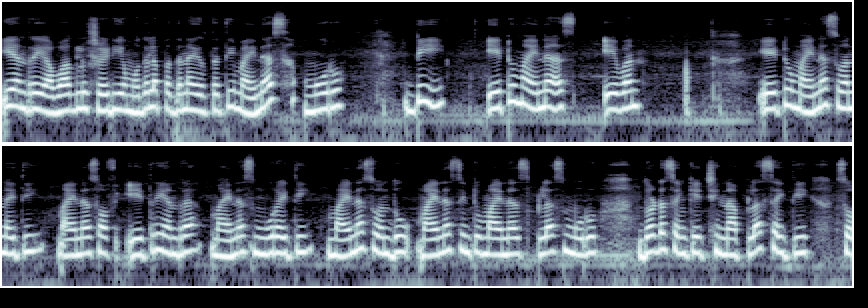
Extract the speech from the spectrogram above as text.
ಎ ಅಂದರೆ ಯಾವಾಗಲೂ ಶ್ರೇಣಿಯ ಮೊದಲ ಪದನ ಇರ್ತೈತಿ ಮೈನಸ್ ಮೂರು. D, a two minus a one. A two minus one ಐತಿ ಮೈನಸ್ ಆಫ್ ಎ ತ್ರೀ ಅಂದ್ರೆ ಮೈನಸ್ ಮೂರು ಐತಿ ಮೈನಸ್ ಒಂದು ಮೈನಸ್ ಇಂಟು ಮೈನಸ್ ಪ್ಲಸ್ ಮೂರು, ದೊಡ್ಡ ಸಂಖ್ಯೆ ಚಿನ್ನ ಪ್ಲಸ್ ಐತಿ. ಸೊ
